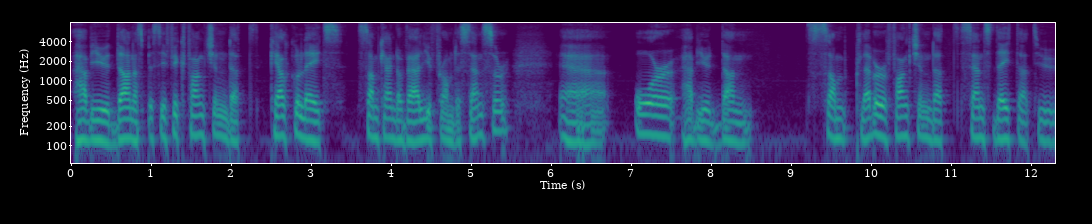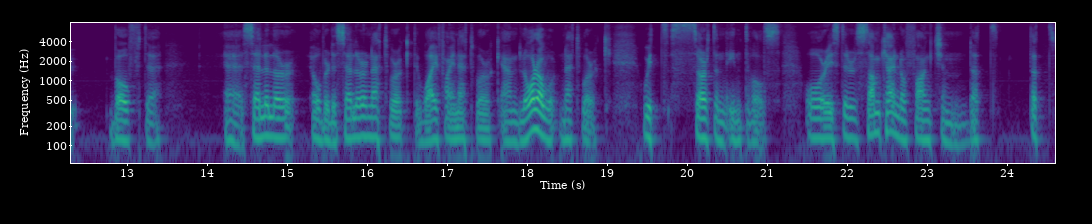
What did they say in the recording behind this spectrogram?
have you done a specific function that calculates some kind of value from the sensor? Uh, or have you done some clever function that sends data to both the uh, cellular over the cellular network, the Wi-Fi network and LoRa network with certain intervals? Or is there some kind of function that that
